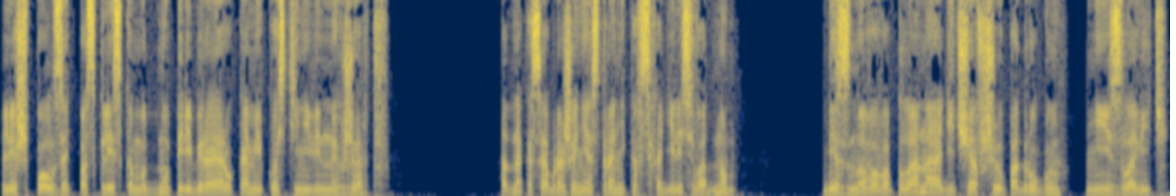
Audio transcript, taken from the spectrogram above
лишь ползать по склизкому дну, перебирая руками кости невинных жертв. Однако соображения странников сходились в одном. Без нового плана одичавшую подругу не изловить.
